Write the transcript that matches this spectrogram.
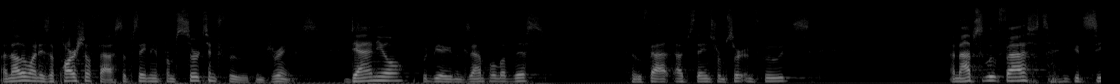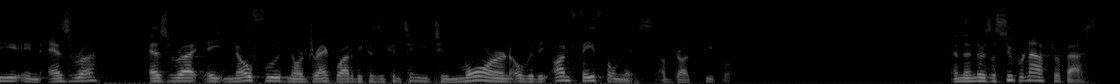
Another one is a partial fast, abstaining from certain foods and drinks. Daniel would be an example of this, who fat, abstains from certain foods. An absolute fast you could see in Ezra. Ezra ate no food nor drank water because he continued to mourn over the unfaithfulness of God's people. And then there's a supernatural fast.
